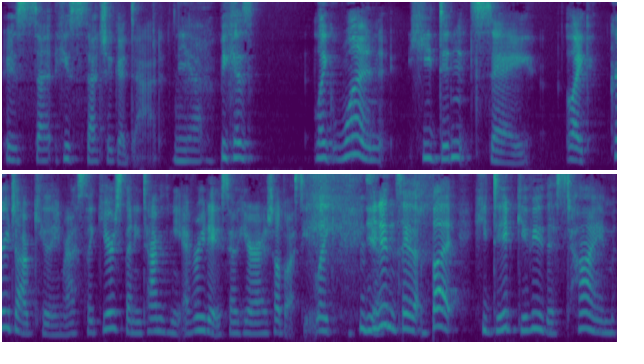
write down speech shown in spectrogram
is set. He's such a good dad. Yeah. Because, like, one, he didn't say, like, great job, Kailey and Russ. Like, you're spending time with me every day, so here I shall bless you. Like, he didn't say that, but he did give you this time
